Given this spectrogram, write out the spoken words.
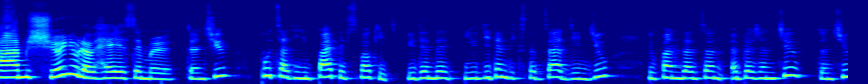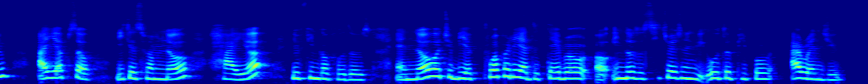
I'm sure you love ASMR, don't you? Put that in your pipe and smoke it. You didn't, you didn't expect that, didn't you? You find that sound unpleasant too, don't you? I hope so, because from now, high up, you think of others and know how to behave properly at the table or in other situations with other people around you.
